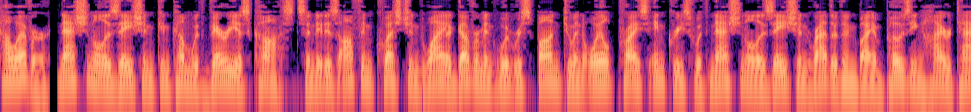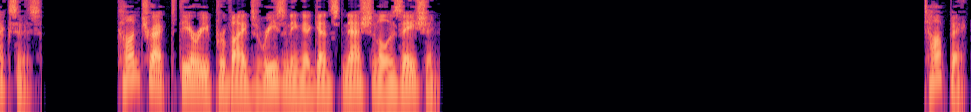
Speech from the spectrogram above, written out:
However, nationalization can come with various costs and it is often questioned why a government would respond to an oil price increase with nationalization rather than by imposing higher taxes. Contract theory provides reasoning against nationalization. Topic:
